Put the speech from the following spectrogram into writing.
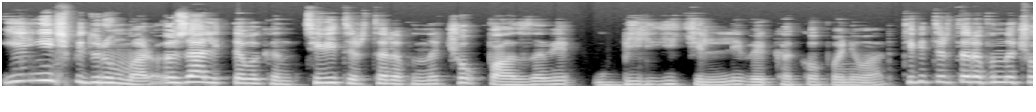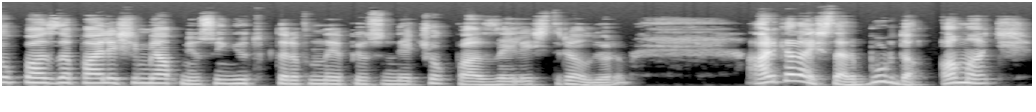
ilginç bir durum var. Özellikle bakın Twitter tarafında çok fazla bir bilgi kirliliği ve kakofoni var. Twitter tarafında çok fazla paylaşım yapmıyorsun. YouTube tarafında yapıyorsun diye çok fazla eleştiri alıyorum. Arkadaşlar burada amaç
